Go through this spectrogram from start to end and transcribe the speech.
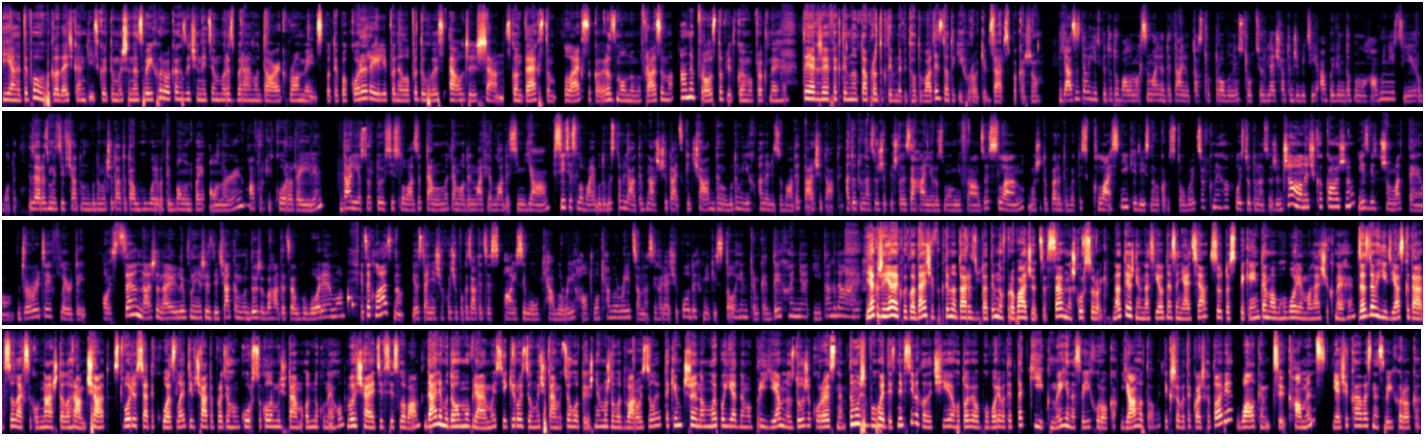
І я не типова викладачка англійської, тому що на своїх уроках з ученицями ми розбираємо dark romance по типу Кори Рейлі, Пенелопи Дуглас, Елджі Шан з контекстом, лексикою, розмовними фразами, а не просто пліткуємо про книги. То як же ефективно та продуктивно підготуватись до таких уроків? Зараз покажу. Я заздалегідь підготувала максимально детальну та структуровану інструкцію для чата GPT, аби він допомагав мені з цією роботою. Зараз ми з дівчатами будемо читати та обговорювати Bound by Honor авторки Кора Рейлі. Далі я сортую всі слова за темами. Тема 1 мафія, влада, сім'я. Всі ці слова я буду виставляти в наш читацький чат, де ми будемо їх аналізувати та читати. А тут у нас вже пішли загальні розмовні фрази, сленг. Можете передивитись класні, які дійсно використовуються в книгах. Ось тут у нас вже Джаночка каже, і звісно, що Матео. Dirty, flirty. Ось це наше найулюбленіше з дівчатами. Дуже багато це обговорюємо. І це класно. І останнє, що хочу показати, це spicy vocabulary, hot vocabulary. Це в нас і гарячий подих, м'який стогін, тримке дихання і так далі. Як же я, як викладач, ефективно та результативно впроваджую це все в наш курс уроків? На тижні в нас є одне заняття, суто speaking, де ми обговорюємо наші книги. Заздалегідь я скидаю всю лексику в наш телеграм-чат, створюю сети Quizlet, дівчата протягом курсу, коли ми читаємо одну книгу, вивчають ці всі слова. Далі ми домовляємось, який розділ ми читаємо цього тижня, можливо, два розділи. Таким чином ми поєднуємо приємно з дуже корисним. Тому що погодьтесь, не всі викладачі готові обговорювати такі книги на своїх уроках. Я готова. Якщо ви також готові, welcome to comments. Я чекаю вас на своїх уроках.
